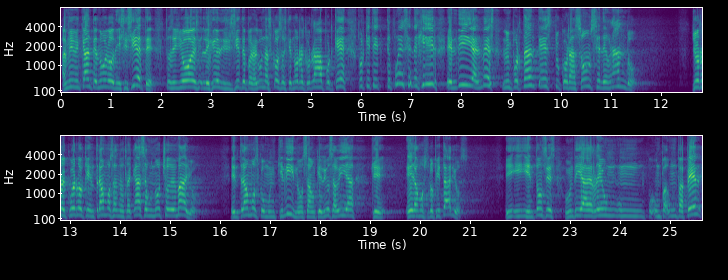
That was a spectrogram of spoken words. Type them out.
A mí me encanta el número 17. Entonces yo he elegido el 17 por algunas cosas que no recordaba. ¿Por qué? Porque te, te, puedes elegir el día, el mes. Lo importante es tu corazón celebrando. Yo recuerdo que entramos a nuestra casa un 8 de mayo. Entramos como inquilinos, aunque Dios sabía que éramos propietarios. Y, y, entonces un día agarré un, un, papel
